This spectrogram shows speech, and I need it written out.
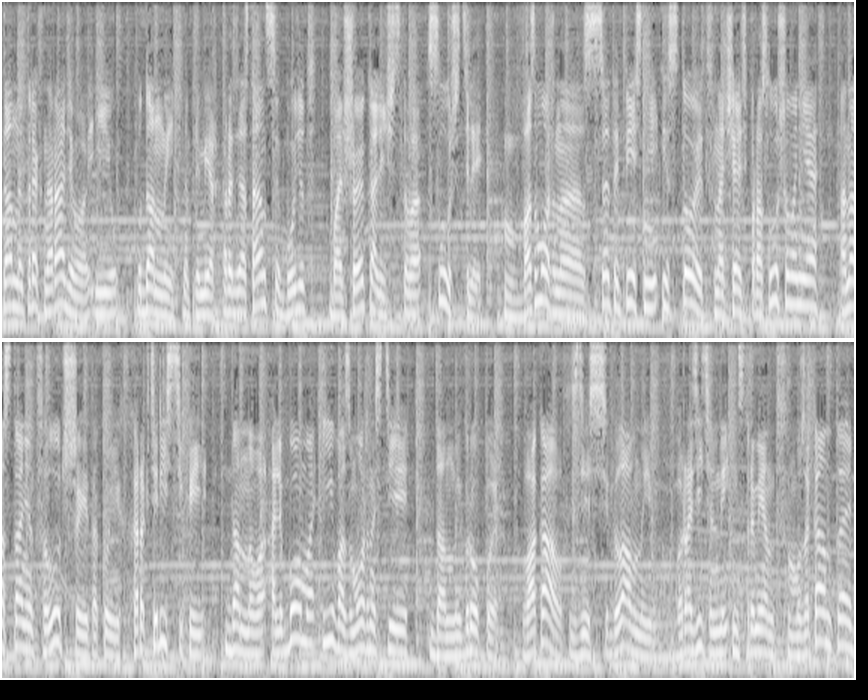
данный трек на радио, и у данной, например, радиостанции будет большое количество слушателей. Возможно, с этой песни и стоит начать прослушивание, она станет лучшей такой характеристикой данного альбома и возможностей данной группы. Вокал здесь главный выразительный инструмент музыканта,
